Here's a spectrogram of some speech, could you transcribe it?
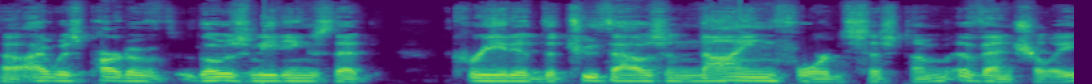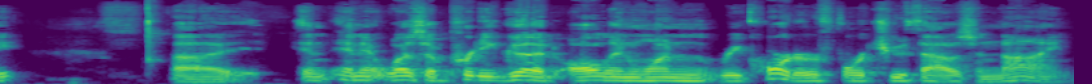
uh, I was part of those meetings that created the 2009 Ford system eventually. Uh, and, and, it was a pretty good all-in-one recorder for 2009.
